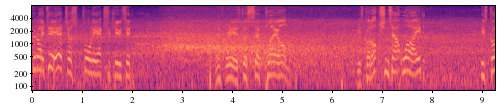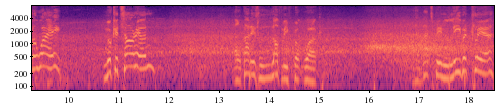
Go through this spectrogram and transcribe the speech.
Good idea, just poorly executed. Referee has just said play on. He's got options out wide. He's got away. Mkhitaryan. Oh, that is lovely footwork. And that's been levered clear.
